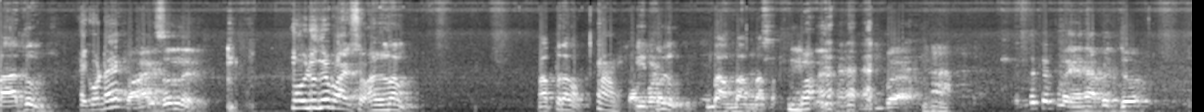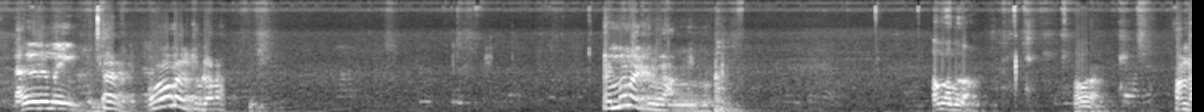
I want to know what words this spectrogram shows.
പാത്തും. ആയിക്കോട്ടെ. പായസം. മൗലൂദിന് പായസം. വെള്ളം. പപ്പടം ആ. ഇപ്പ് ബാം ബാം ബാം. ബ- ഇപ്പൊ എന്തൊക്കെ പ്ലാൻ അപ്പൊ ജോ അങ്ങനെ മെയിൻ ഏ, ഓൻ മരിച്ചൂടാ എമ്മ മരിച്ചൂടാ അമ്മ അവണ വേണ്ട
